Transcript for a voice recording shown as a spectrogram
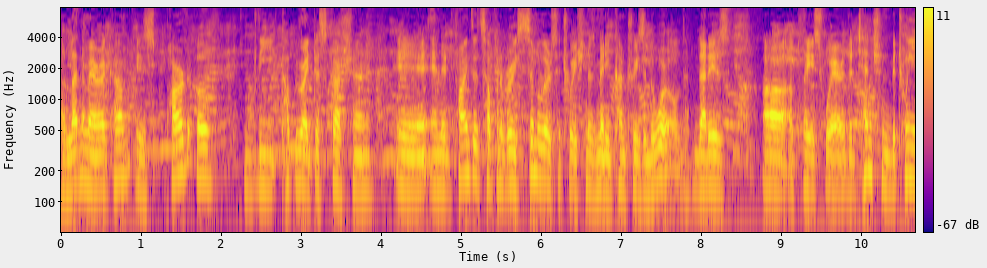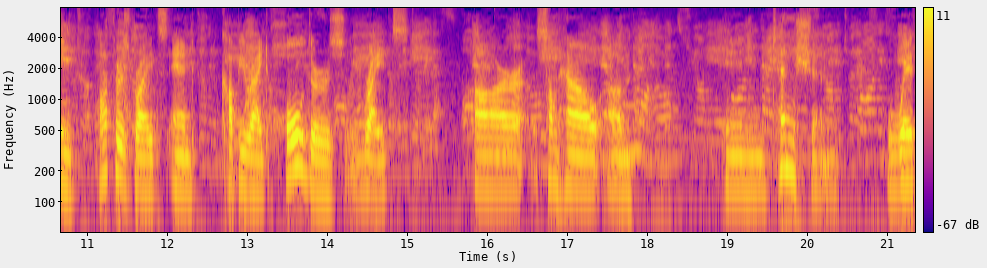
uh, Latin America is part of the copyright discussion uh, and it finds itself in a very similar situation as many countries in the world. That is uh, a place where the tension between authors' rights and copyright holders' rights are somehow um, in tension with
